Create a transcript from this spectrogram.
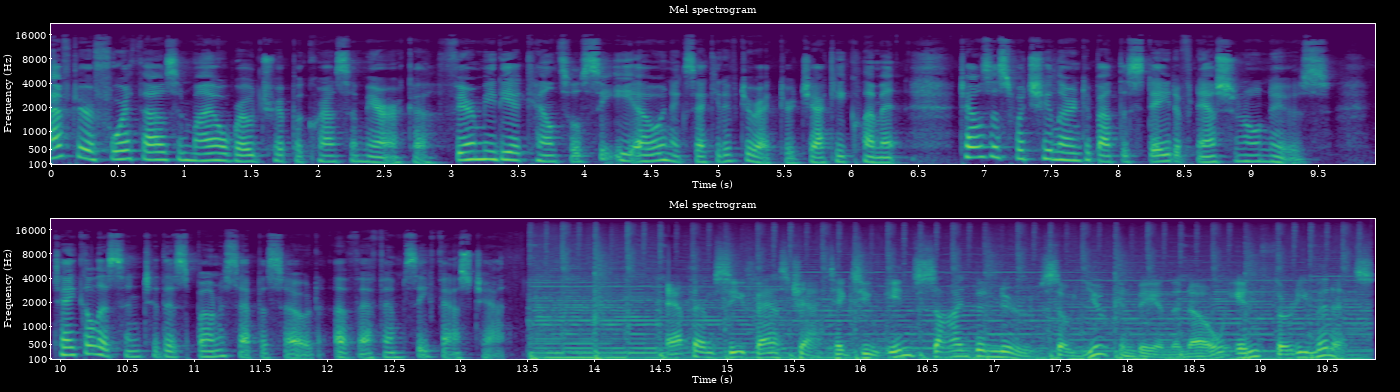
After a 4,000 mile road trip across America, Fair Media Council CEO and Executive Director Jaci Clement tells us what she learned about the state of national news. Take a listen to this bonus episode of FMC Fast Chat. FMC Fast Chat takes you inside the news so you can be in the know in 30 minutes.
